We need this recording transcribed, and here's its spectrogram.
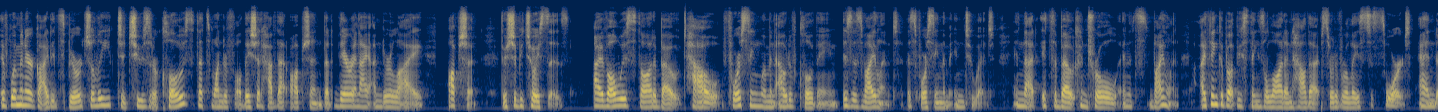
If women are guided spiritually to choose their clothes, that's wonderful. They should have that option. But therein I underlie option. There should be choices. I've always thought about how forcing women out of clothing is as violent as forcing them into it, in that it's about control and it's violent. I think about these things a lot and how that sort of relates to sport. And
